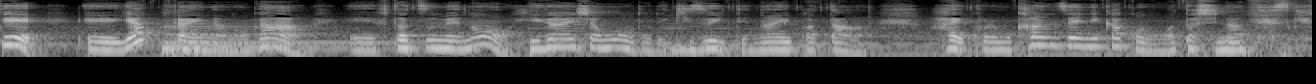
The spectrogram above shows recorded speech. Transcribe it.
で、えー、厄介なのが、えー、2つ目の被害者モードで気づいてないパターンはいこれも完全に過去の私なんですけれ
